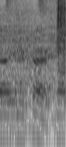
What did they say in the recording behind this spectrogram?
uh, in her car.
